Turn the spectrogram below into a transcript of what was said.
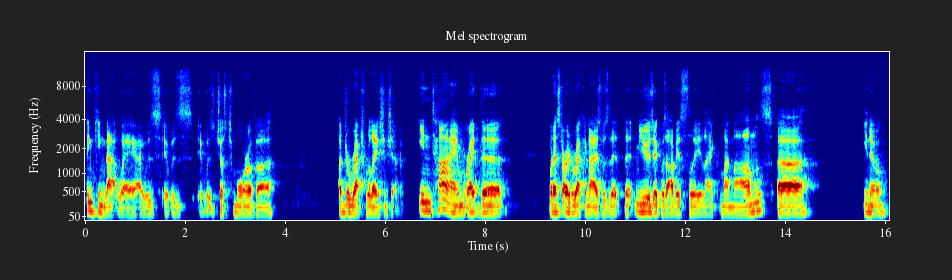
thinking that way. I was, it was, it was just more of a, a direct relationship. In time, right, the what I started to recognize was that that music was obviously like my mom's, uh, you know,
